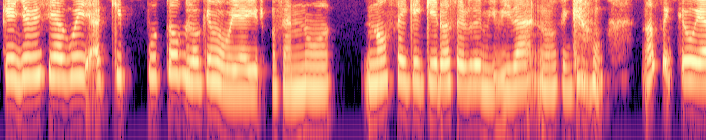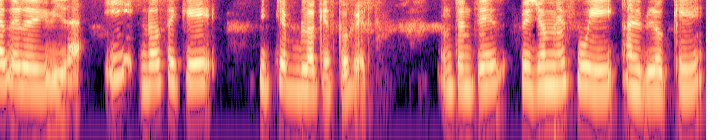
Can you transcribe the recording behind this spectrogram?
que yo decía, güey, ¿a qué puto bloque me voy a ir? O sea, no, no sé qué quiero hacer de mi vida, no sé qué, no sé qué voy a hacer de mi vida y no sé qué bloque escoger. Entonces, pues yo me fui al bloque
